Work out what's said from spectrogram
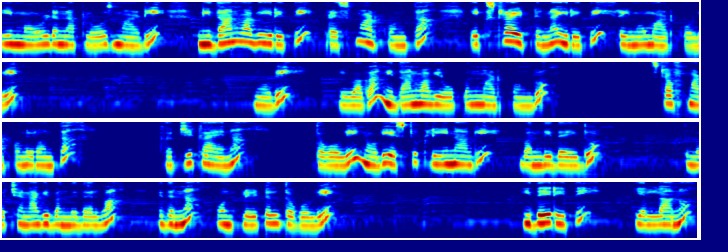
ಈ ಮೌಲ್ಡನ್ನು ಕ್ಲೋಸ್ ಮಾಡಿ ನಿಧಾನವಾಗಿ ಈ ರೀತಿ ಪ್ರೆಸ್ ಮಾಡ್ಕೊತಾ ಎಕ್ಸ್ಟ್ರಾ ಹಿಟ್ಟನ್ನು ಈ ರೀತಿ ರಿಮೂವ್ ಮಾಡ್ಕೊಳ್ಳಿ. ನೋಡಿ, ಇವಾಗ ನಿಧಾನವಾಗಿ ಓಪನ್ ಮಾಡಿಕೊಂಡು ಸ್ಟಫ್ ಮಾಡ್ಕೊಂಡಿರೋಂಥ ಕರ್ಜಿಕಾಯನ ತಗೊಳ್ಳಿ. ನೋಡಿ ಎಷ್ಟು ಕ್ಲೀನಾಗಿ ಬಂದಿದೆ ಇದು. ತುಂಬ ಚೆನ್ನಾಗಿ ಬಂದಿದೆ ಅಲ್ವಾ? ಇದನ್ನು ಒಂದು ಪ್ಲೇಟಲ್ಲಿ ತಗೊಳ್ಳಿ. ಇದೇ ರೀತಿ ಎಲ್ಲನೂ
